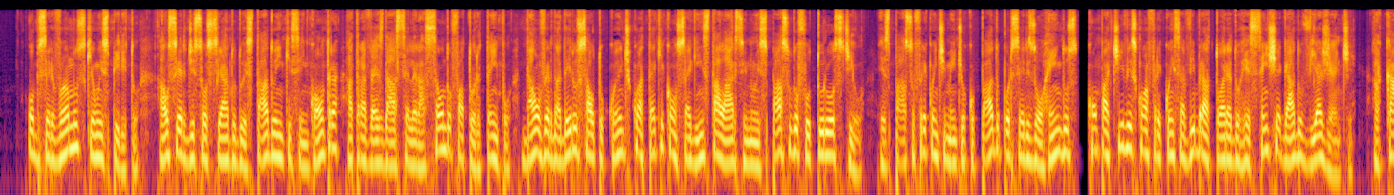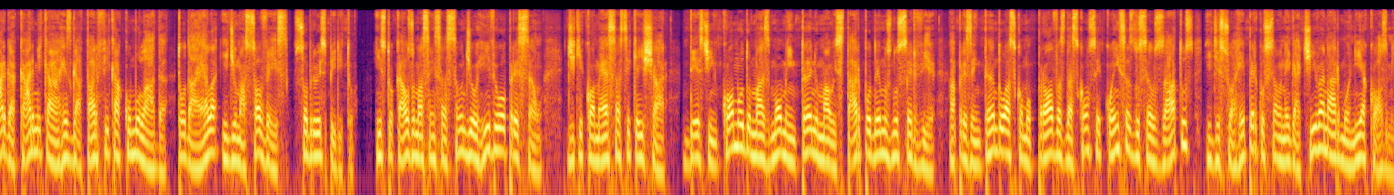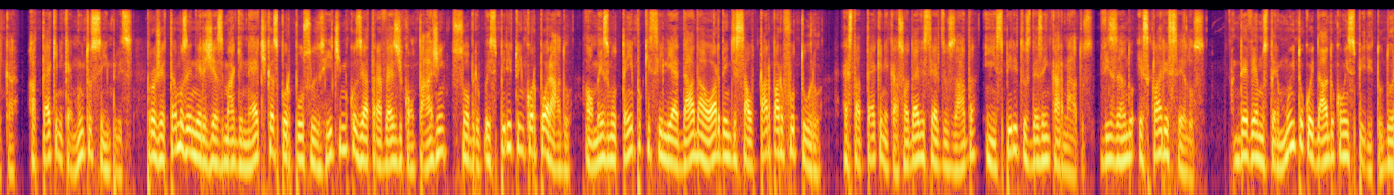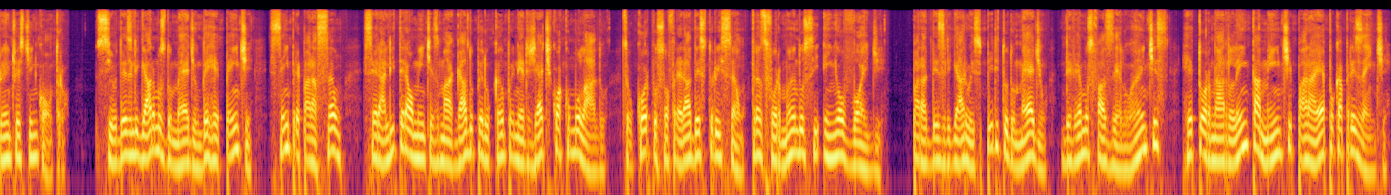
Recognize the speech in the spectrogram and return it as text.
observamos que um espírito, ao ser dissociado do estado em que se encontra, através da aceleração do fator tempo, dá um verdadeiro salto quântico até que consegue instalar-se no espaço do futuro hostil. Espaço frequentemente ocupado por seres horrendos, compatíveis com a frequência vibratória do recém-chegado viajante. A carga kármica a resgatar fica acumulada, toda ela e de uma só vez, sobre o espírito. Isto causa uma sensação de horrível opressão, de que começa a se queixar. Deste incômodo, mas momentâneo mal-estar podemos nos servir, apresentando-as como provas das consequências dos seus atos e de sua repercussão negativa na harmonia cósmica. A técnica é muito simples. Projetamos energias magnéticas por pulsos rítmicos e através de contagem sobre o espírito incorporado, ao mesmo tempo que se lhe é dada a ordem de saltar para o futuro, esta técnica só deve ser usada em espíritos desencarnados, visando esclarecê-los. Devemos ter muito cuidado com o espírito durante este encontro. Se o desligarmos do médium de repente, sem preparação, será literalmente esmagado pelo campo energético acumulado. Seu corpo sofrerá destruição, transformando-se em ovoide. Para desligar o espírito do médium, devemos fazê-lo antes, retornar lentamente para a época presente.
